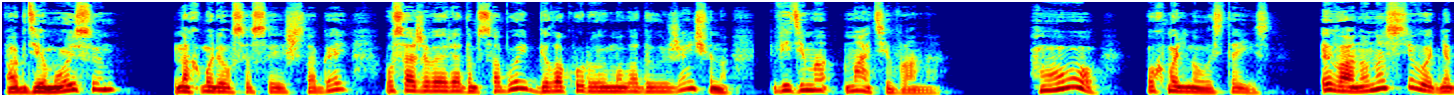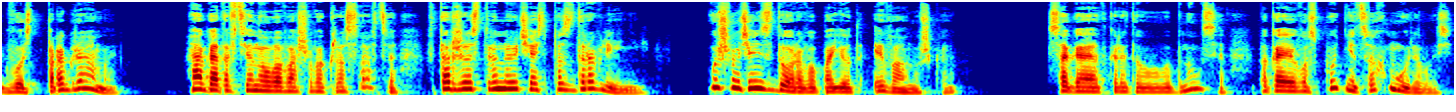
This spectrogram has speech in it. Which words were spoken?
«А где мой сын?» — нахмурился Сейш Сагай, усаживая рядом с собой белокурую молодую женщину, видимо, мать Ивана. «О!» — ухмыльнулась Таис. «Иван у нас сегодня гвоздь программы. Агата втянула вашего красавца в торжественную часть поздравлений. Уж очень здорово поет Иванушка». Сагай открыто улыбнулся, пока его спутница хмурилась,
